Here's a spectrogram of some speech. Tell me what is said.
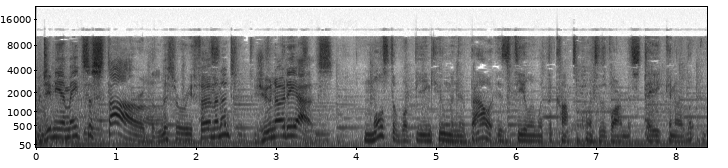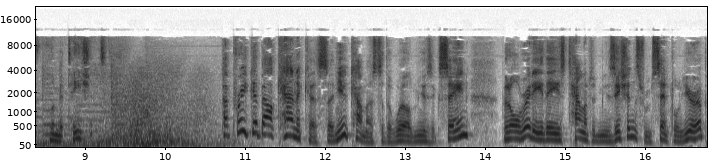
Virginia meets a star of the literary firmament, Junot Diaz. Most of what being human is about is dealing with the consequences of our mistake and our li limitations. Paprika Balkanicus are newcomers to the world music scene, but already these talented musicians from Central Europe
